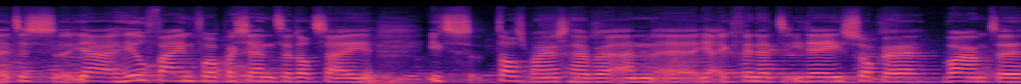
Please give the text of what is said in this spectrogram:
het is ja, heel fijn voor patiënten dat zij iets tastbaars hebben. En uh, ja, ik vind het idee sokken, warmte,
